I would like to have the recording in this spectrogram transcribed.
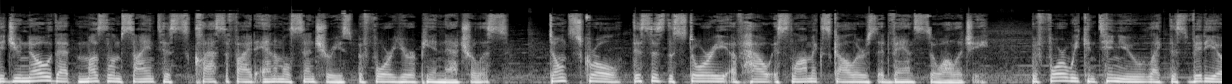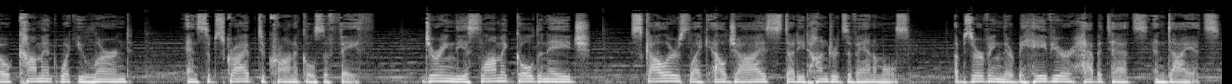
Did you know that Muslim scientists classified animals centuries before European naturalists? Don't scroll, this is the story of how Islamic scholars advanced zoology. Before we continue, like this video, comment what you learned, and subscribe to Chronicles of Faith. During the Islamic Golden Age, scholars like Al-Jahiz studied hundreds of animals, observing their behavior, habitats, and diets.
